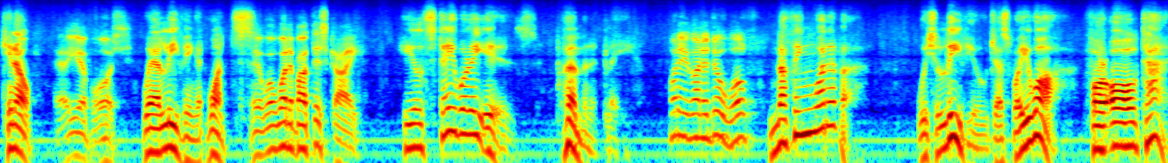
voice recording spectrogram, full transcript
Kino, Uh, yeah, boss. we're leaving at once. Uh, well, what about this guy? He'll stay where he is, permanently. What are you going to do, Wolf? Nothing whatever. We shall leave you just where you are, for all time.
